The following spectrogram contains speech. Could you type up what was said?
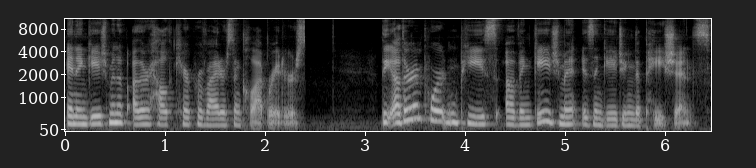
and engagement of other healthcare providers and collaborators. The other important piece of engagement is engaging the patients.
